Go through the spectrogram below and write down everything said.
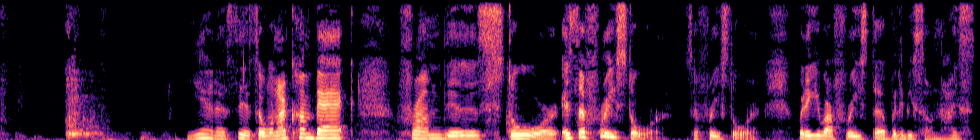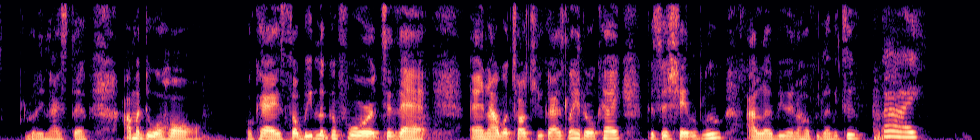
Yeah, that's it. So when I come back from the store, it's a free store. It's a free store where they give out free stuff, but it'd be so nice, really nice stuff. I'm gonna do a haul. Okay, so be looking forward to that. And I will talk to you guys later, okay? This is Shayla Blue. I love you and I hope you love me too. Bye.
